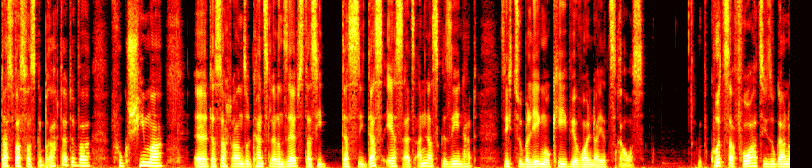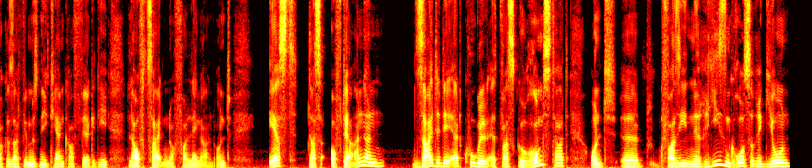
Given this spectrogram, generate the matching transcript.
Das, was was gebracht hatte, war Fukushima. Äh, das sagt auch unsere Kanzlerin selbst, dass sie, dass sie das erst als Anlass gesehen hat, sich zu überlegen, okay, wir wollen da jetzt raus. Kurz davor hat sie sogar noch gesagt, wir müssen die Kernkraftwerke die Laufzeiten noch verlängern. Und erst das auf der anderen Seite der Erdkugel etwas gerumst hat und äh, quasi eine riesengroße Region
